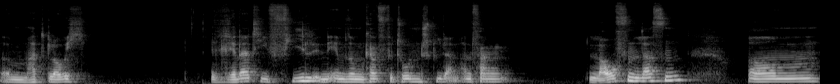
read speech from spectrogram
ähm, hat, glaube ich, relativ viel in eben so einem kampfbetonten Spiel am Anfang laufen lassen ähm,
